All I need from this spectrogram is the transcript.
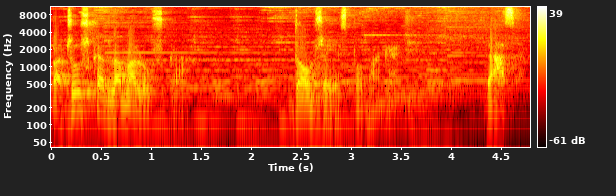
Paczuszka dla maluszka. Dobrze jest pomagać. Razem.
